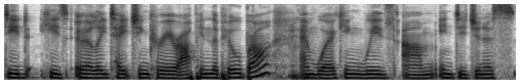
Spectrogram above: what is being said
did his early teaching career up in the Pilbara mm-hmm. and working with um, Indigenous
